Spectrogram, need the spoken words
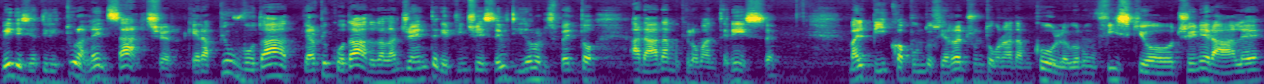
vedesi addirittura Lance Archer che era più votato era più quotato dalla gente che vincesse il titolo rispetto ad Adam che lo mantenesse. Ma il picco appunto si è raggiunto con Adam Cole con un fischio generale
